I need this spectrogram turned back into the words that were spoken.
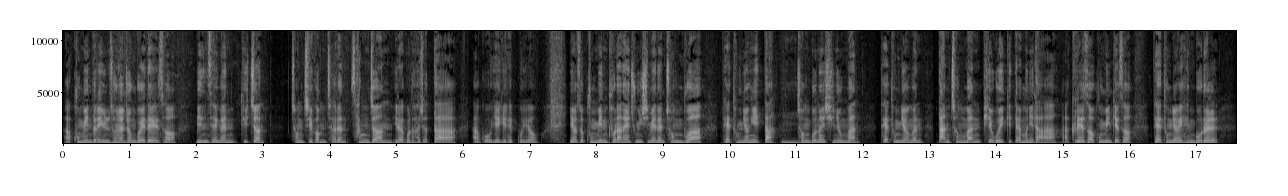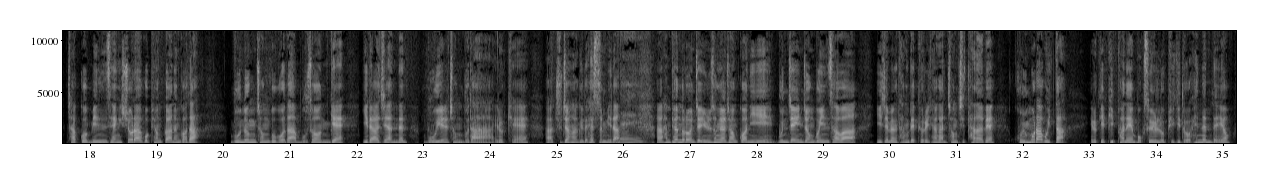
아, 국민들이 윤석열 정부에 대해서 민생은 뒷전, 정치 검찰은 상전이라고도 하셨다라고 얘기를 했고요. 이어서 국민 불안의 중심에는 정부와 대통령이 있다. 음. 정부는 신용만 대통령은 딴청만 피우고 있기 때문이다. 아, 그래서 국민께서 대통령의 행보를 자꾸 민생 쇼라고 평가하는 거다. 무능 정부보다 무서운 게 일하지 않는 무일 정부다 이렇게 아, 주장하기도 했습니다. 네. 한편으로 이제 윤석열 정권이 문재인 정부 인사와 이재명 당대표를 향한 정치 탄압에 골몰하고 있다. 이렇게 비판의 목소리를 높이기도 했는데요.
